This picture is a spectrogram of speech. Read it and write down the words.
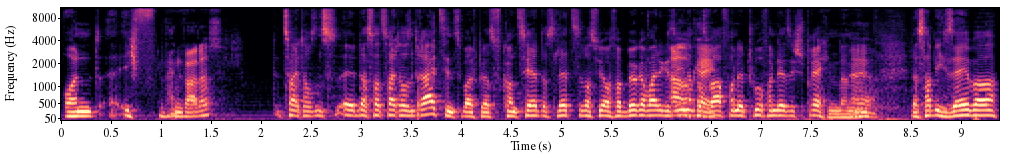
Und ich, Wann war das? 2000, äh, das war 2013 zum Beispiel, das Konzert, das letzte, was wir auf der Bürgerweide gesehen Ah, haben, okay. das war von der Tour, von der Sie sprechen. Dann, Ja, ne? ja. Das habe ich selber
